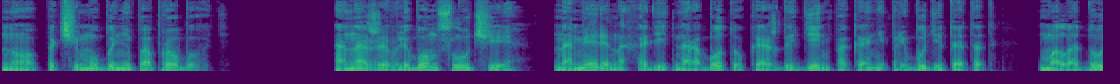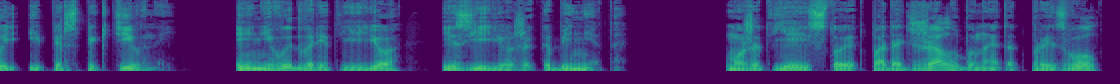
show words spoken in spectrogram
Но почему бы не попробовать? Она же в любом случае намерена ходить на работу каждый день, пока не прибудет этот молодой и перспективный, и не выдворит ее из ее же кабинета. Может, ей стоит подать жалобу на этот произвол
